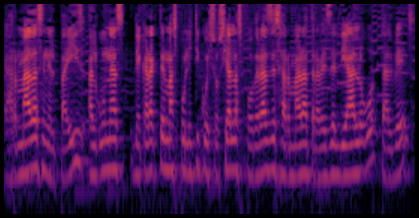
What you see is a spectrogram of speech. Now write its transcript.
armadas en el país. Algunas de carácter más político y social las podrás desarmar a través del diálogo, tal vez.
